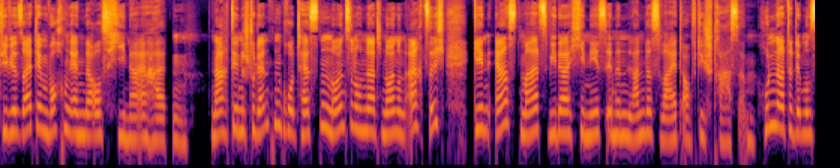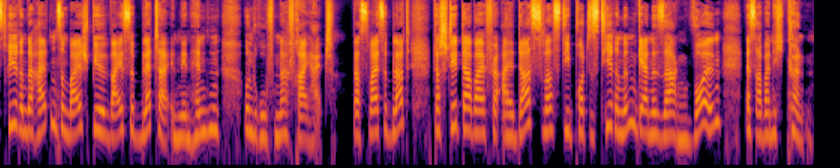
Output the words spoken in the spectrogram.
die wir seit dem Wochenende aus China erhalten. Nach den Studentenprotesten 1989 gehen erstmals wieder Chinesinnen landesweit auf die Straße. Hunderte Demonstrierende halten zum Beispiel weiße Blätter in den Händen und rufen nach Freiheit. Das weiße Blatt, das steht dabei für all das, was die Protestierenden gerne sagen wollen, es aber nicht können.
